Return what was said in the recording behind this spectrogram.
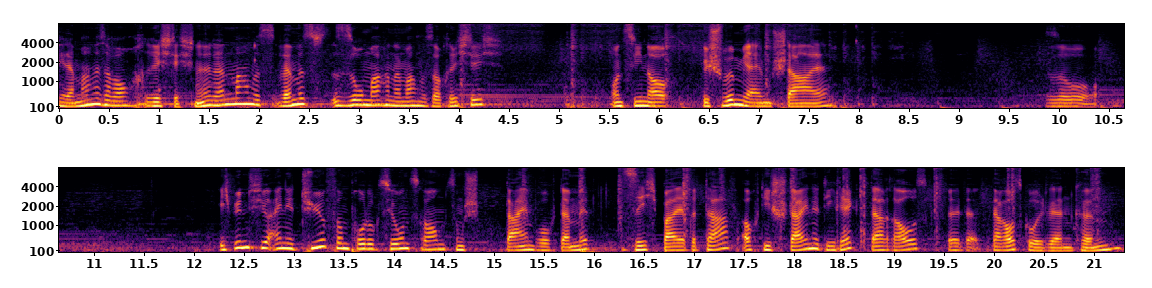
Okay, dann machen wir es aber auch richtig, ne? Dann machen wir es, wenn wir es so machen, dann machen wir es auch richtig. Und ziehen auch, wir schwimmen ja im Stahl. So. Ich bin für eine Tür vom Produktionsraum zum Steinbruch, damit sich bei Bedarf auch die Steine direkt daraus, äh, da rausgeholt werden können.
